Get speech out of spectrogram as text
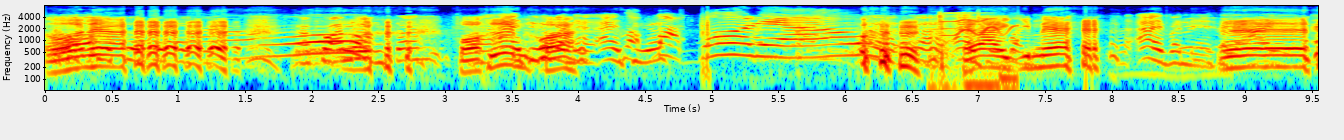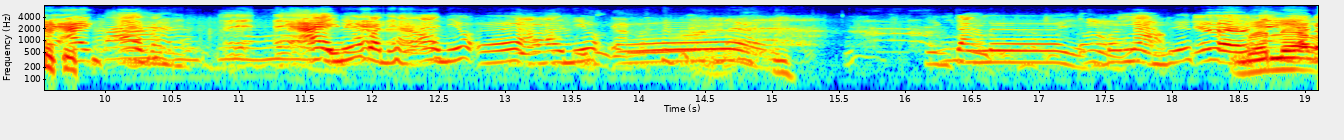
โอ้เนี่ยมาขวานหนองต้นขอขึ้นขอไอ้บอกถือบ้าบ่แล้วให้ไอ้กินแน่ไอ้บันเนี่ยเออไอ้ไอ้บันเนี่ยไอ้ไอ้ไอ้นิ้นิ้ววบับันดเนี่นี้ยไอ้นิ้วเออเอาไอ้นิ้วเออจริงจังเลยเบิ่งน้ำดิเบิดแล้วไป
